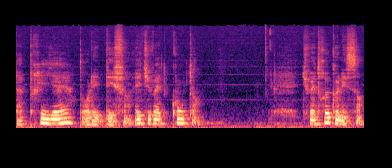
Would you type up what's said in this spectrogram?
La prière pour les défunts. Et tu vas être content. Tu vas être reconnaissant.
